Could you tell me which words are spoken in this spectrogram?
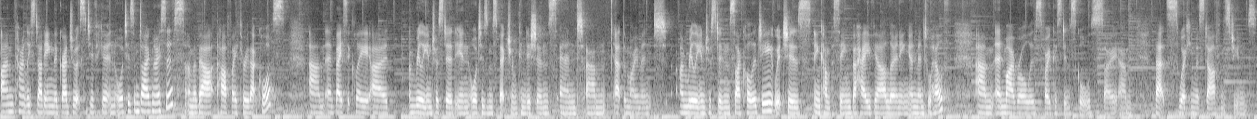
I'm currently studying the Graduate Certificate in Autism Diagnosis. I'm about halfway through that course um, and basically I, am really interested in autism spectrum conditions and um, at the moment I'm really interested in psychology which is encompassing behaviour, learning and mental health um, and my role is focused in schools so um, that's working with staff and students.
